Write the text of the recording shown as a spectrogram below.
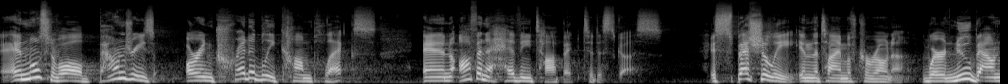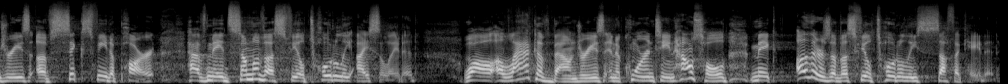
And most of all, boundaries are incredibly complex and often a heavy topic to discuss, especially in the time of Corona, where new boundaries of six feet apart have made some of us feel totally isolated while a lack of boundaries in a quarantine household make others of us feel totally suffocated.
